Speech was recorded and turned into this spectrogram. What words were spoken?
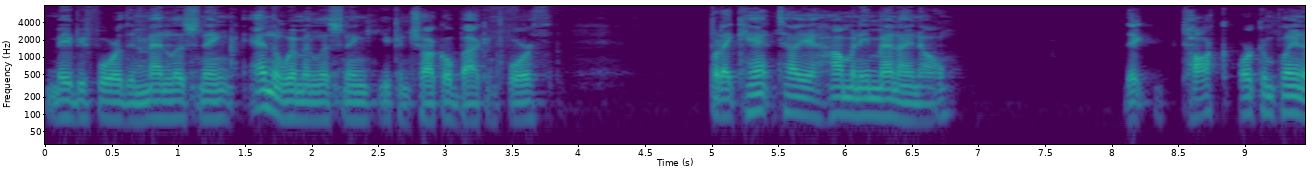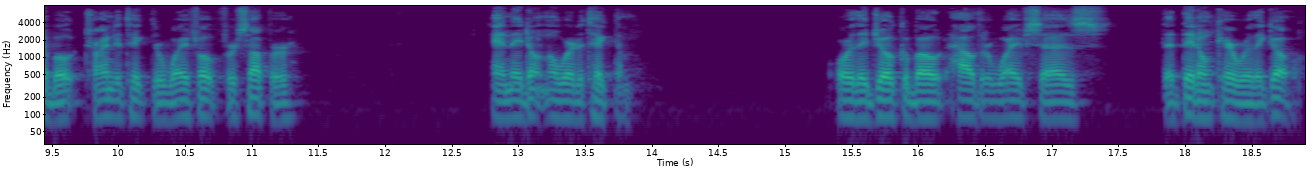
maybe for the men listening and the women listening, you can chuckle back and forth. But I can't tell you how many men I know that talk or complain about trying to take their wife out for supper and they don't know where to take them. Or they joke about how their wife says that they don't care where they go.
